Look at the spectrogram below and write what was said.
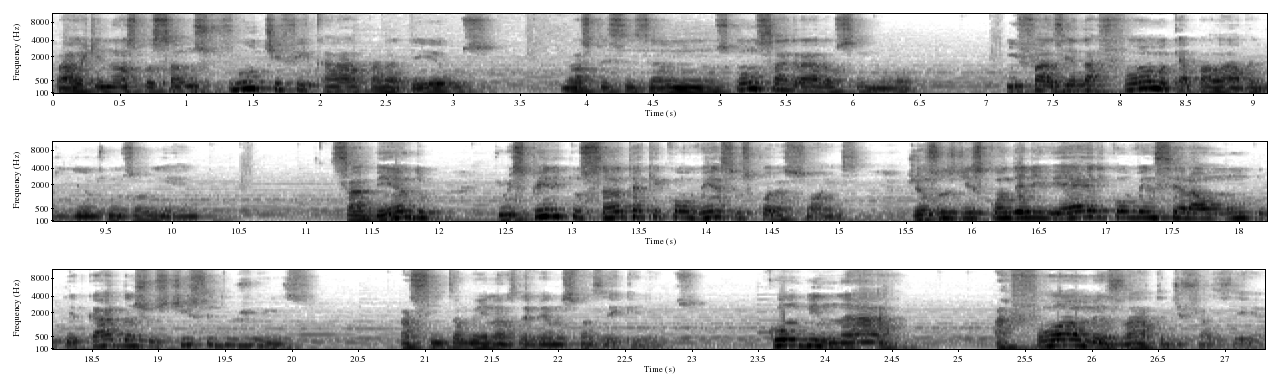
para que nós possamos frutificar para Deus nós precisamos nos consagrar ao Senhor e fazer da forma que a palavra de Deus nos orienta, sabendo que o Espírito Santo é que convence os corações. Jesus diz: quando ele vier, ele convencerá o mundo do pecado, da justiça e do juízo. Assim também nós devemos fazer, queridos. Combinar a forma exata de fazer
